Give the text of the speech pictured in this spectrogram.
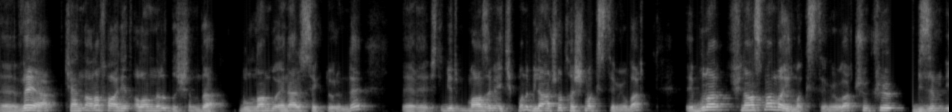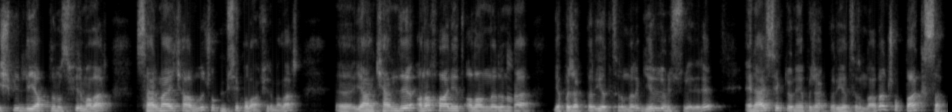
E, veya kendi ana faaliyet alanları dışında bulunan bu enerji sektöründe e, işte bir malzeme ekipmanı bilançoya taşımak istemiyorlar. E, buna finansman da ayırmak istemiyorlar. Çünkü bizim işbirliği yaptığımız firmalar sermaye karlılığı çok yüksek olan firmalar. E, yani kendi ana faaliyet alanlarına yapacakları yatırımların geri dönüş süreleri enerji sektörüne yapacakları yatırımlardan çok daha kısa.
